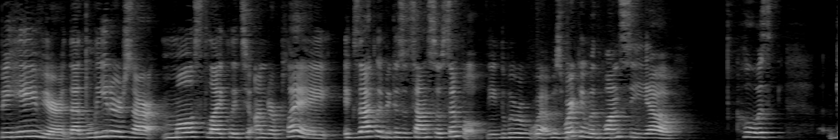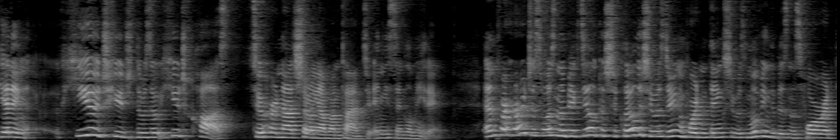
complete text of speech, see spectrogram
behavior that leaders are most likely to underplay exactly because it sounds so simple. We were i was working with one ceo who was getting huge huge there was a huge cost to her not showing up on time to any single meeting. And for her it just wasn't a big deal because she clearly she was doing important things. She was moving the business forward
